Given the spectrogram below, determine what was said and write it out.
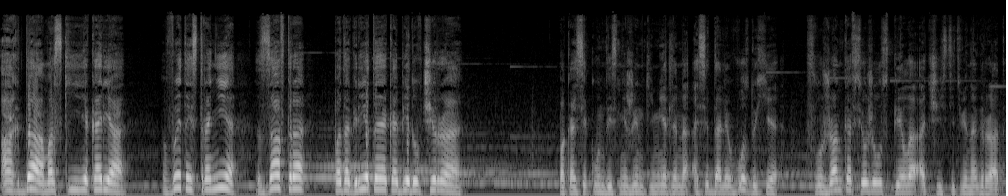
Ах да, морские якоря. В этой стране завтра подогретая к обеду вчера. Пока секунды снежинки медленно оседали в воздухе, служанка все же успела очистить виноград.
